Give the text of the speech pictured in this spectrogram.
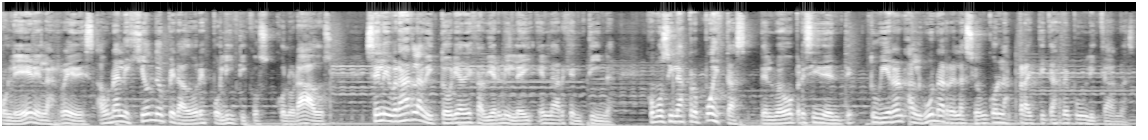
o leer en las redes a una legión de operadores políticos colorados celebrar la victoria de Javier Milei en la Argentina como si las propuestas del nuevo presidente tuvieran alguna relación con las prácticas republicanas.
